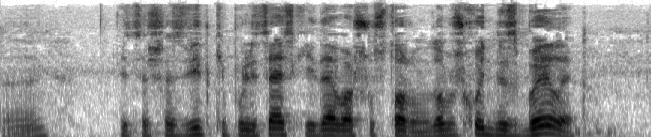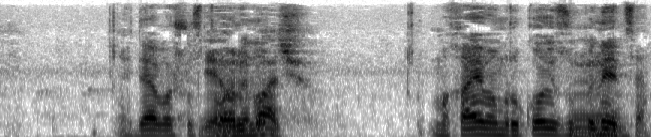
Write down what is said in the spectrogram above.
Так. Дивіться, ще звідки поліцейський йде в вашу сторону. Добре, що хоч не збили. Йде в вашу Я його сторону. не бачу. Махає вам рукою зупиниться.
